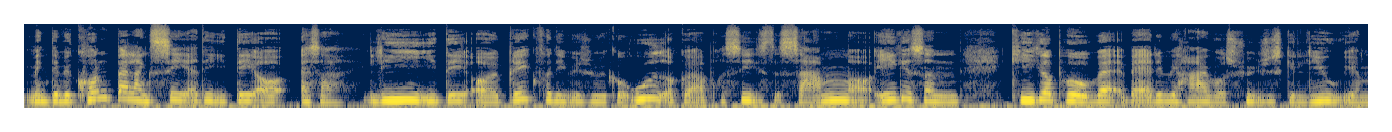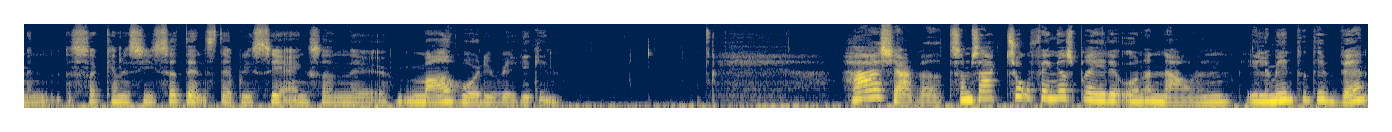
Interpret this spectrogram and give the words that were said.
men det vil kun balancere det i det, og, altså lige i det øjeblik, fordi hvis vi går ud og gør præcis det samme, og ikke sådan kigger på, hvad, hvad er det, vi har i vores fysiske liv, jamen så kan man sige, så er den stabilisering sådan øh, meget hurtigt væk igen. Harachakret. Som sagt, to fingerspredte under navlen. Elementet det er vand.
